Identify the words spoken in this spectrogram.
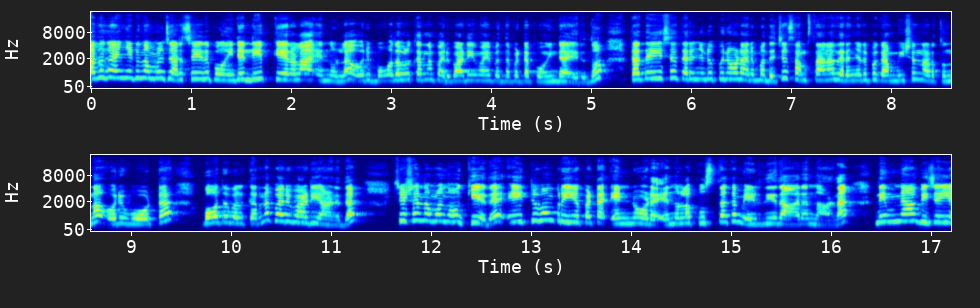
അത് കഴിഞ്ഞിട്ട് നമ്മൾ ചർച്ച ചെയ്ത പോയിന്റ് ലീപ് കേരള എന്നുള്ള ഒരു ബോധവൽക്കരണ പരിപാടിയുമായി ബന്ധപ്പെട്ട പോയിന്റ് ആയിരുന്നു. തദ്ദേശ തെരഞ്ഞെടുപ്പിനോടനുബന്ധിച്ച് സംസ്ഥാന തെരഞ്ഞെടുപ്പ് കമ്മീഷൻ നടത്തുന്ന ഒരു വോട്ട് ബോധവൽക്കരണ പരിപാടിയാണിത്. ശേഷം നമ്മൾ നോക്കിയത് ഏറ്റവും പ്രിയപ്പെട്ട എന്നോട് എന്നുള്ള പുസ്തകം എഴുതിയത് ആരെന്നാണ്? നിംന വിജയ്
